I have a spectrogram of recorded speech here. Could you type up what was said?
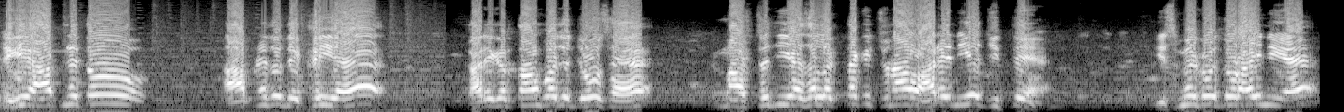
देखिए, आपने तो आपने तो देखा ही है, कार्यकर्ताओं का जो जोश है, मास्टर जी, ऐसा लगता है कि चुनाव हारे नहीं है, जीते हैं। इसमें कोई दो राय नहीं है।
